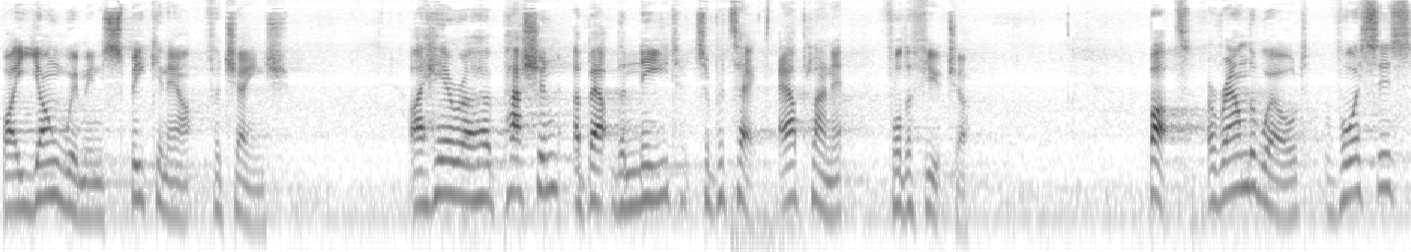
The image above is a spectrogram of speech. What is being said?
by young women speaking out for change. I hear her passion about the need to protect our planet for the future. But around the world, voices,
